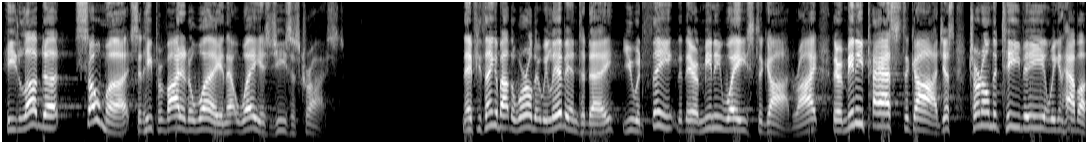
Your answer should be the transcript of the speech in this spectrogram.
He loved us so much that he provided a way, and that way is Jesus Christ. Now, if you think about the world that we live in today, you would think that there are many ways to God, right? There are many paths to God. Just turn on the TV and we can have a,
